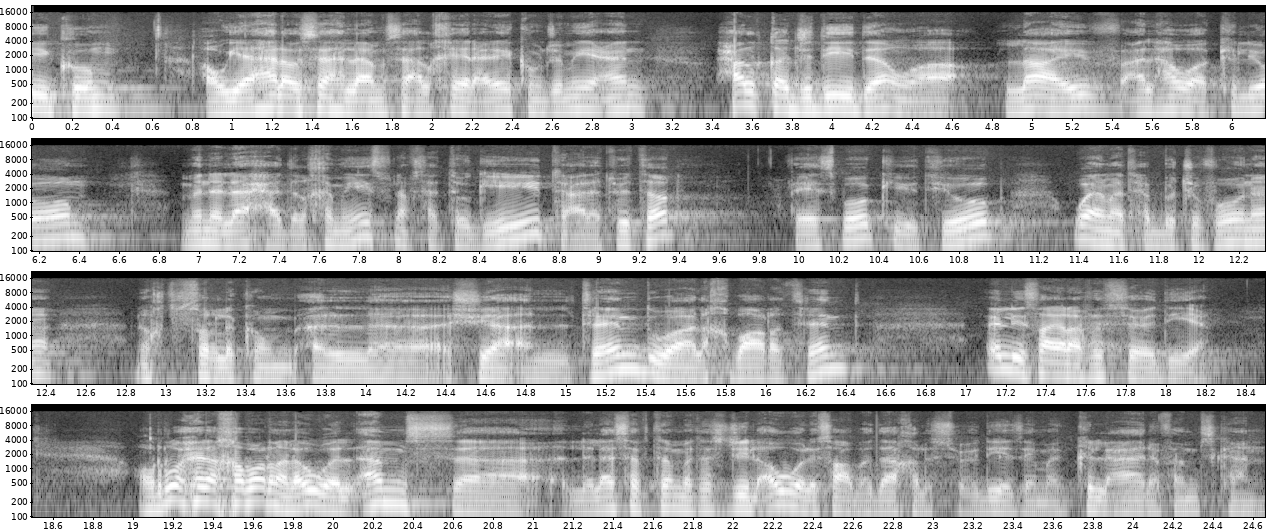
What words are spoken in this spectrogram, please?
فيكم أو يا هلا وسهلا مساء الخير عليكم جميعا. حلقة جديدة ولايف على الهواء كل يوم من الأحد الخميس في نفس التوقيت على تويتر فيسبوك يوتيوب. وين ما تحبوا تشوفونا نختصر لكم الأشياء الترند والأخبار الترند اللي صايرة في السعودية. نروح إلى خبرنا الأول. أمس آه، للأسف تم تسجيل أول إصابة داخل السعودية. زي ما الكل عارف أمس كان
